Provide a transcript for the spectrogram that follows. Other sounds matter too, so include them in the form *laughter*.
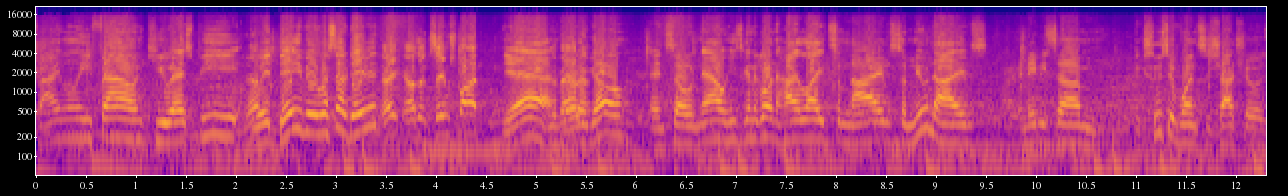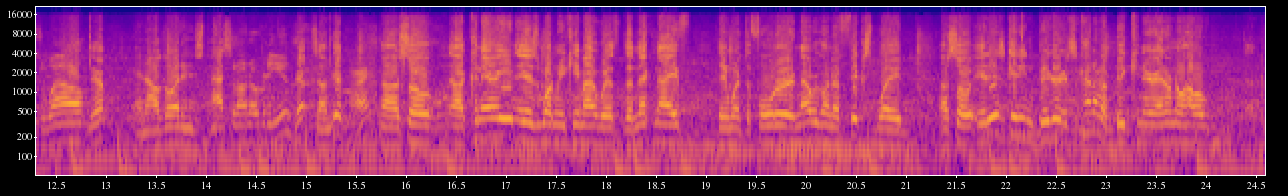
finally found QSP Yep. with David. What's up, David? Hey, how's it? Same spot. Yeah, Nevada. there we go. And so now he's gonna go and highlight some knives, some new knives, and maybe some exclusive ones to Shot Show as well. Yep. And I'll go ahead and just pass it on over to you. Yep, sounds good. All right. Uh, so uh, Canary is one we came out with the neck knife, then went to folder, and now we're going to fixed blade. Uh, so it is getting bigger. It's kind of a big canary. I don't know how.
